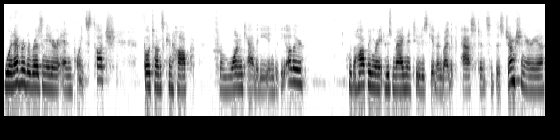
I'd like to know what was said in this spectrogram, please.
whenever the resonator endpoints touch, photons can hop from one cavity into the other with a hopping rate whose magnitude is given by the capacitance of this junction area.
